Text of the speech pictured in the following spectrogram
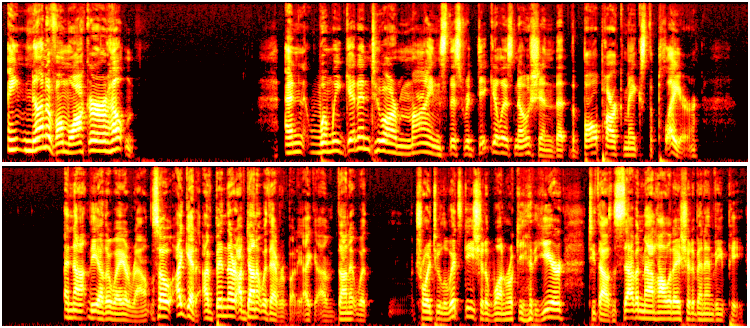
Ain't none of them Walker or Helton. And when we get into our minds this ridiculous notion that the ballpark makes the player and not the other way around. So I get it. I've been there. I've done it with everybody. I, have done it with Troy Tulowitzki, should have won Rookie of the Year. 2007, Matt Holliday should have been MVP.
